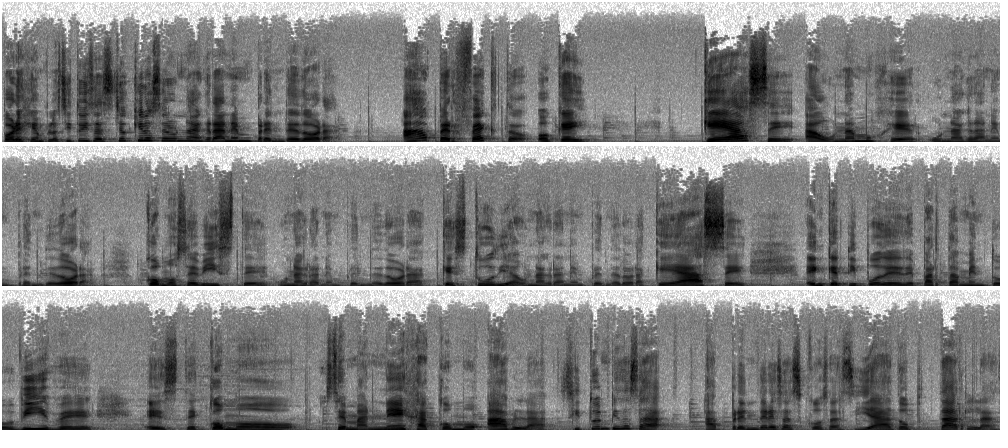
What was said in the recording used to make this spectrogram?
Por ejemplo, si tú dices, yo quiero ser una gran emprendedora. Ah, perfecto, ok. ¿Qué hace a una mujer una gran emprendedora? ¿Cómo se viste una gran emprendedora? ¿Qué estudia una gran emprendedora? ¿Qué hace? ¿En qué tipo de departamento vive? Este, ¿Cómo se maneja? ¿Cómo habla? Si tú empiezas a aprender esas cosas y a adoptarlas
